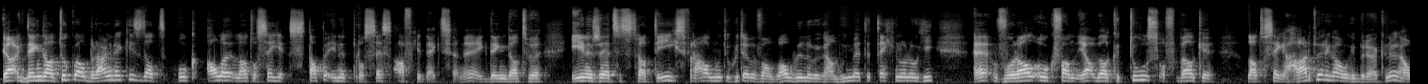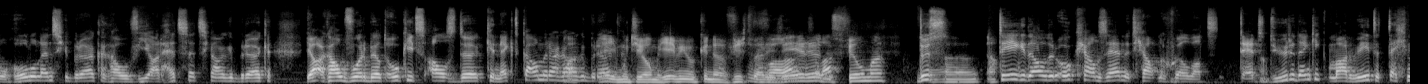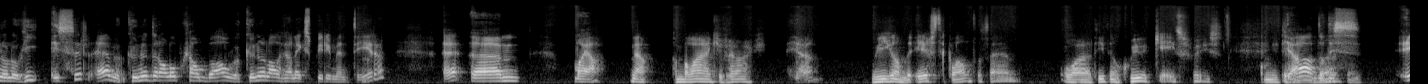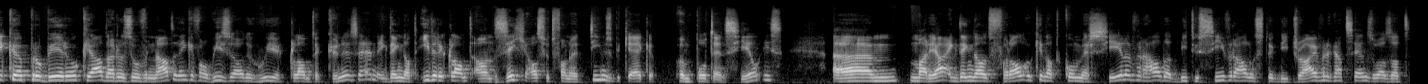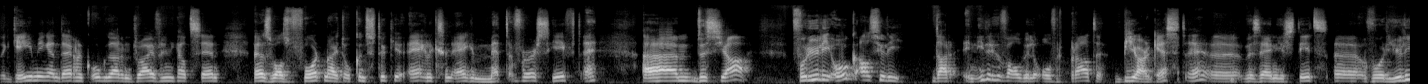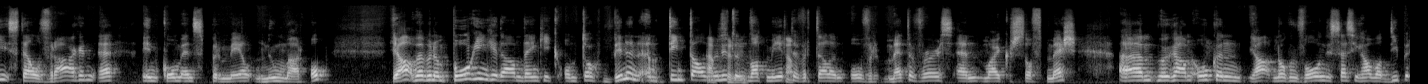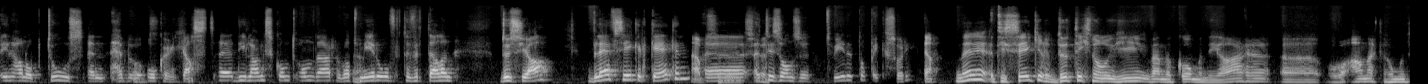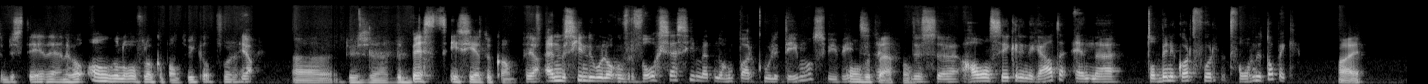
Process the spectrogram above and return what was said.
Ja, ik denk dat het ook wel belangrijk is dat ook alle, laten we zeggen, stappen in het proces afgedekt zijn. Hè. Ik denk dat we enerzijds het strategisch verhaal moeten goed hebben van wat willen we gaan doen met de technologie. Hè. Vooral ook van ja, welke tools of welke laten we zeggen, hardware gaan we gebruiken. Hè. Gaan we HoloLens gebruiken? Gaan we VR-headsets gaan gebruiken? Ja, gaan we bijvoorbeeld ook iets als de Kinect-camera gaan gebruiken? je moet je omgeving kunnen virtualiseren, dus filmen. Dus uh, ja. tegen dat we er ook gaan zijn, het gaat nog wel wat tijd duren, denk ik. Maar weten, technologie is er. Hè. We kunnen er al op gaan bouwen. We kunnen al gaan experimenteren. Hè. Um, maar ja. ja. Een belangrijke vraag. Ja. Wie gaan de eerste klanten zijn waar dit een goede case voor is? ja, dat is... Ik uh, probeer ook ja, daar eens over na te denken van wie zouden goede klanten kunnen zijn. Ik denk dat iedere klant aan zich, als we het vanuit teams bekijken, een potentieel is. Um, maar ja, ik denk dat het vooral ook in dat commerciële verhaal, dat B2C-verhaal, een stuk die driver gaat zijn. Zoals dat gaming en dergelijke ook daar een driver in gaat zijn. Hè, zoals Fortnite ook een stukje eigenlijk zijn eigen metaverse heeft. Hè. Um, dus ja, voor jullie ook, als jullie daar in ieder geval willen over praten, be our guest. Hè. Uh, we zijn hier steeds uh, voor jullie. Stel vragen hè, in comments, per mail, noem maar op. Ja, we hebben een poging gedaan, denk ik, om toch binnen een tiental minuten wat meer te vertellen over Metaverse en Microsoft Mesh. Um, we gaan ook een, ja, nog een volgende sessie gaan wat dieper ingaan op tools en hebben we ook een gast uh, die langskomt om daar wat meer over te vertellen. Dus ja, blijf zeker kijken. Uh, het is onze tweede topic, sorry. Ja, nee, nee, het is zeker de technologie van de komende jaren uh, waar we aandacht aan moeten besteden en er ongelooflijk op ontwikkeld worden. Ja. Uh, dus de uh, best is yet to come. Ja, en misschien doen we nog een vervolgsessie met nog een paar coole demos, wie weet. Ongetwijfeld. Dus uh, hou ons zeker in de gaten en tot binnenkort voor het volgende topic. Bye.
